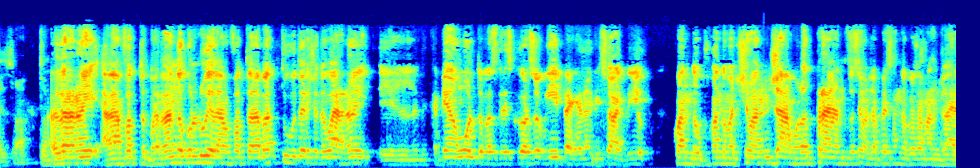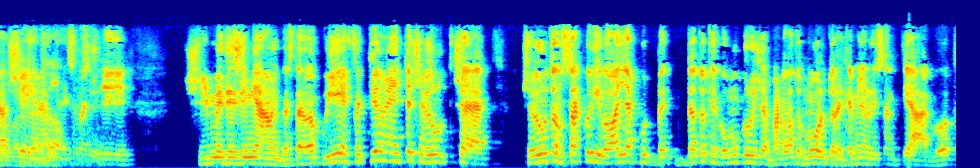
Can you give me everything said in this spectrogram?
Esatto. Allora noi avevamo fatto, parlando con lui, avevamo fatto la battuta dicendo guarda, noi il- capiamo molto questo discorso qui perché noi di solito io quando, quando ci mangiamo al pranzo stiamo già pensando cosa mangiare a cena, mangiare insomma, dopo, ci, ci medesimiamo in questa roba qui e effettivamente ci è, venuto, cioè, ci è venuta un sacco di voglia, dato che comunque lui ci ha parlato molto del Cammino di Santiago,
